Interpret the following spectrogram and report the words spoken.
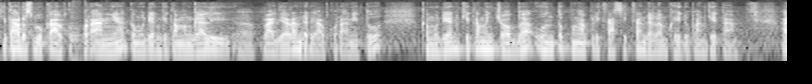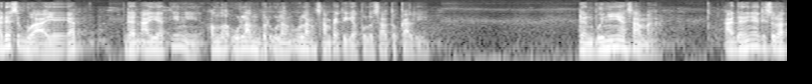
Kita harus buka Al-Qurannya, kemudian kita menggali uh, pelajaran dari Al-Quran itu, kemudian kita mencoba untuk mengaplikasikan dalam kehidupan kita. Ada sebuah ayat, dan ayat ini Allah ulang berulang-ulang sampai 31 kali dan bunyinya sama. Adanya di surat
